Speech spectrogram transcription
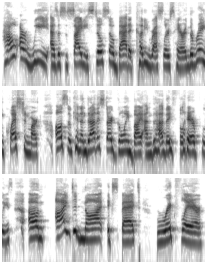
how are we as a society still so bad at cutting wrestlers' hair in the ring? Question mark. Also, can Andrade start going by Andrade Flair, please? Um, I did not expect Ric Flair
